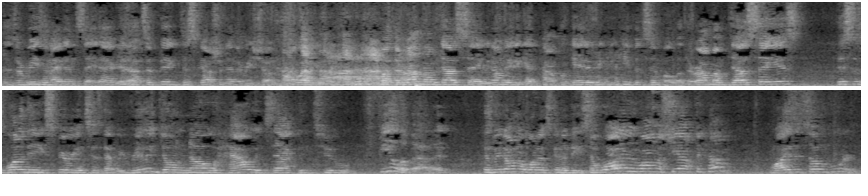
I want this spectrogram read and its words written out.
there's a reason I didn't say that because Yeah. that's a big discussion in the Rishon. However, what the Rambam does say, we don't need to get complicated. We can keep it simple. What the Rambam does say is, this is one of the experiences that we really don't know how exactly to feel about it because we don't know what it's going to be. So why do we want Mashiach to come? Why is it so important?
